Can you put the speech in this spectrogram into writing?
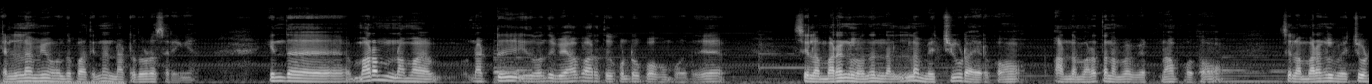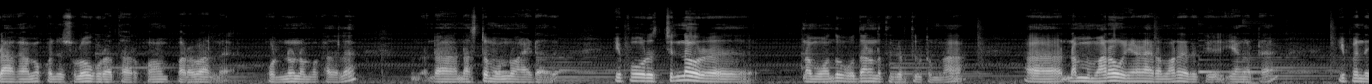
எல்லாமே வந்து பார்த்திங்கன்னா நட்டதோடு சரிங்க. இந்த மரம் நம்ம நட்டு இது வந்து வியாபாரத்துக்கு கொண்டு போகும்போது சில மரங்கள் வந்து நல்லா மெச்சூர்டாக இருக்கும் அந்த மரத்தை நம்ம வெட்டினா போதும். சில மரங்கள் மெச்சூர்ட் ஆகாமல் கொஞ்சம் ஸ்லோ குரோத்தாக இருக்கும். பரவாயில்ல. ஒன்றும் நமக்கு அதில் நஷ்டம் ஒன்றும் ஆகிடாது இப்போ ஒரு சின்ன ஒரு நம்ம வந்து உதாரணத்துக்கு எடுத்துக்கிட்டோம்னா நம்ம மரம் ஏழாயிரம் மரம் இருக்குது என்கிட்ட. இப்போ இந்த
